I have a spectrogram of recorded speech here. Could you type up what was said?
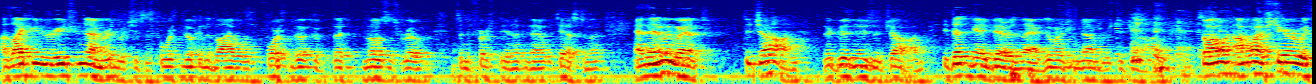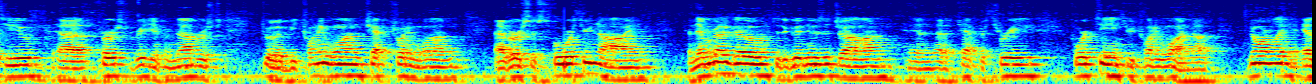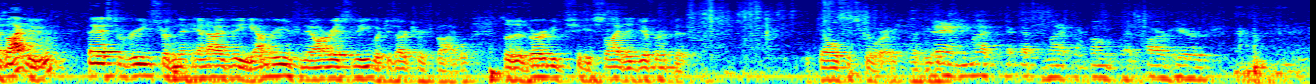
I'd like you to read from Numbers, which is the fourth book in the Bible, the fourth book of, that Moses wrote. It's in the first in the, Old Testament. And then we went to John, the good news of John. It doesn't get any better than that, going from Numbers to John. so I, want- I want to share with you uh, first reading from Numbers to be 21, chapter 21, uh, verses 4 through 9. And then we're going to go to the good news of John in uh, chapter 3, 14 through 21. Now, normally, as I do, Pastor reads from the NIV. I'm reading from the RSV, which is our church Bible. So the verbiage is slightly different, but it tells the story. Let Dan, you might pick up the microphone, that's hard here.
